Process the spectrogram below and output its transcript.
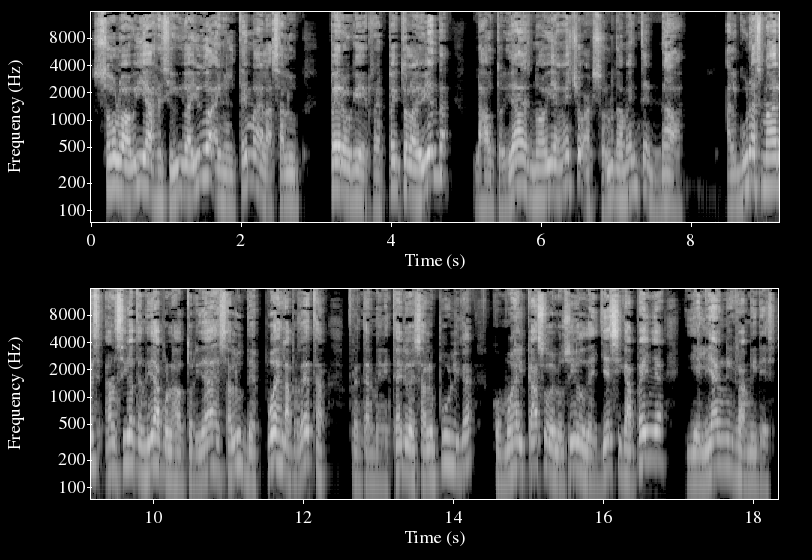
solo había recibido ayuda en el tema de la salud, pero que respecto a la vivienda, las autoridades no habían hecho absolutamente nada. Algunas madres han sido atendidas por las autoridades de salud después de la protesta frente al Ministerio de Salud Pública, como es el caso de los hijos de Jessica Peña y Eliani Ramírez.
